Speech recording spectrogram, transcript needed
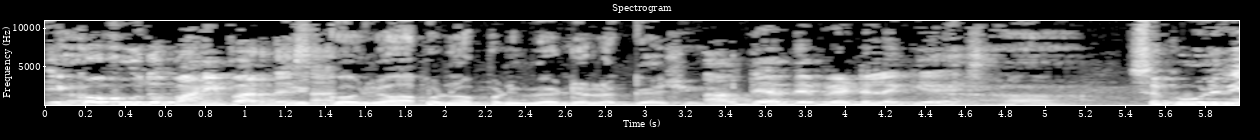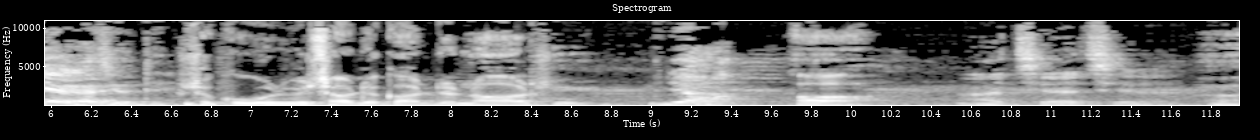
ਇੱਕੋ ਖੂਹ ਤੋਂ ਪਾਣੀ ਭਰਦੇ ਸਾਰੇ ਇੱਕੋ ਜੋ ਆਪਣੋ ਆਪਣੀ ਵੇਡ ਲੱਗੇ ਸੀ। ਆਪਦੇ ਆਪਦੇ ਬੈੱਡ ਲੱਗੇ ਹੋਏ ਸੀ। ਹਾਂ। ਸਕੂਲ ਵੀ ਹੈਗਾ ਸੀ ਉੱਥੇ? ਸਕੂਲ ਵੀ ਸਾਡੇ ਘਰ ਦੇ ਨਾਲ ਸੀ। ਜਾਵਾਂ ਹਾਂ। ਅੱਛਾ ਅੱਛਾ। ਹਾਂ।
